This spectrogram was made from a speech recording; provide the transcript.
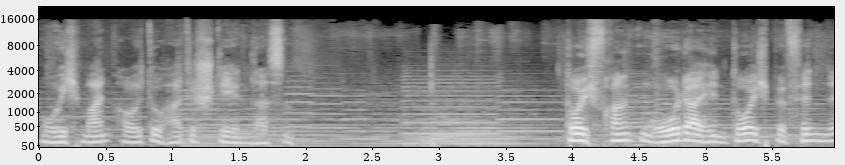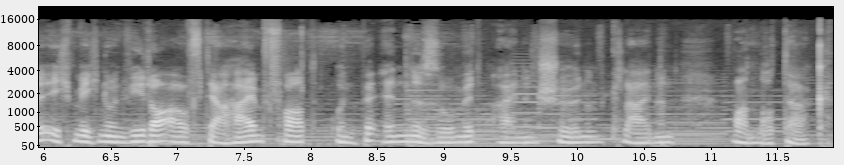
wo ich mein Auto hatte stehen lassen. Durch Frankenroda hindurch befinde ich mich nun wieder auf der Heimfahrt und beende somit einen schönen kleinen Wandertag.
